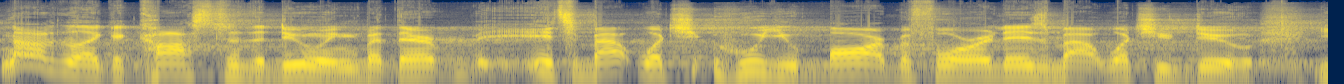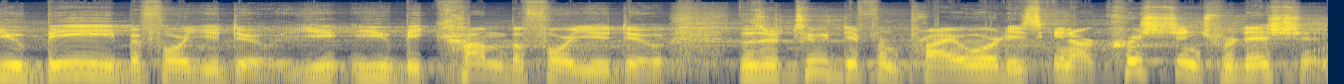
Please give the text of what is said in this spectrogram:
Not like a cost to the doing, but it's about what you, who you are before it is about what you do. You be before you do, you, you become before you do. Those are two different priorities. In our Christian tradition,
